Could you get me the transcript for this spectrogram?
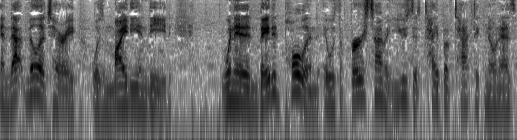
And that military was mighty indeed. When it invaded Poland, it was the first time it used a type of tactic known as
